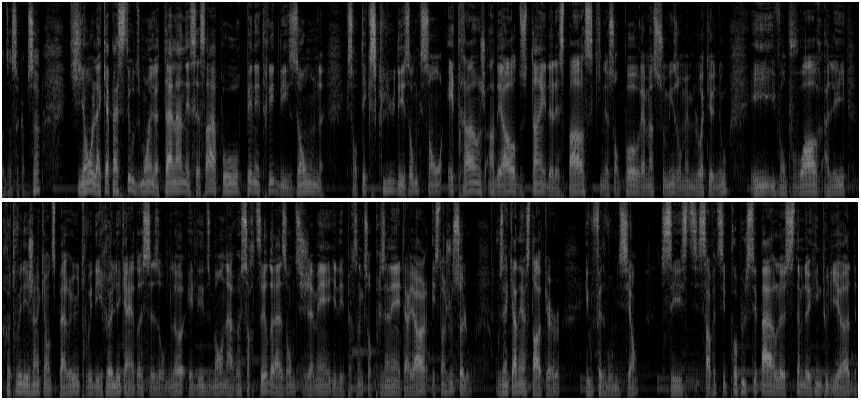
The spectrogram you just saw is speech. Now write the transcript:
va dire ça comme ça, qui ont la capacité ou du moins le talent nécessaire pour pénétrer des zones qui sont exclues, des zones qui sont étranges en dehors du temps et de l'espace, qui ne sont pas vraiment soumises aux mêmes lois que nous. Et ils vont pouvoir aller retrouver des gens qui ont disparu, trouver des reliques à l'intérieur de ces zones-là, aider du monde à ressortir de la zone si jamais il y a des personnes qui sont prisonnières à l'intérieur. Et c'est un jeu solo. Vous incarnez un stalker et vous faites vos missions C'est, propulsé par le système de Into the Odd.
